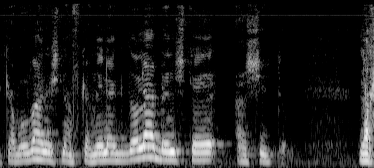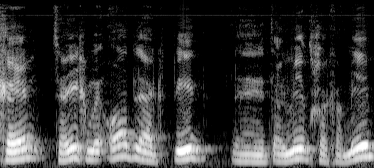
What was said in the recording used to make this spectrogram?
וכמובן יש נפקא מינה גדולה בין שתי השיטות. לכן צריך מאוד להקפיד לתלמיד חכמים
